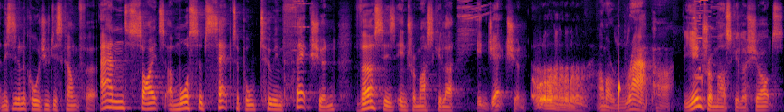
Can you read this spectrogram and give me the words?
and this is going to cause you discomfort. And sites are more susceptible to infection versus intramuscular injection. I'm a rapper. The intramuscular shots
